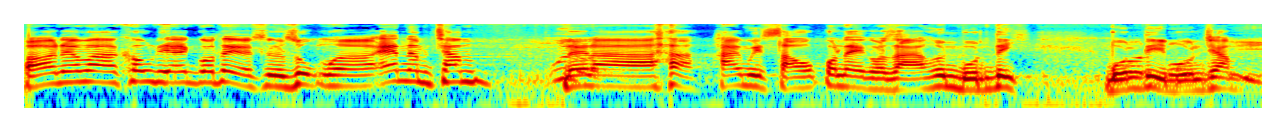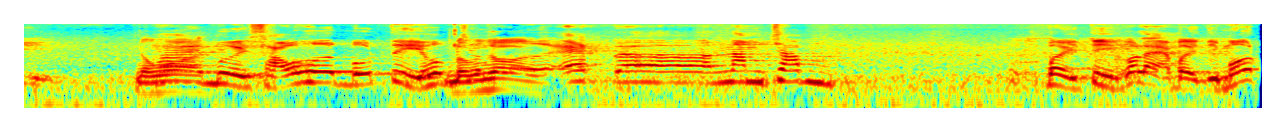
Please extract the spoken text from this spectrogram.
ờ, Nếu mà không thì anh có thể sử dụng uh, S500 Đây là 216 con này có giá hơn 4 tỷ. 4 tỷ 400 Đúng rồi 16 hơn 4 tỷ hôm Đúng trước rồi. S uh, 500 7 tỷ có lẽ 7 tỷ mốt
